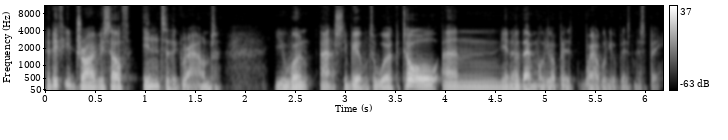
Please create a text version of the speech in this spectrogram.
that if you drive yourself into the ground, you won't actually be able to work at all. And, you know, then will your, where will your business be?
